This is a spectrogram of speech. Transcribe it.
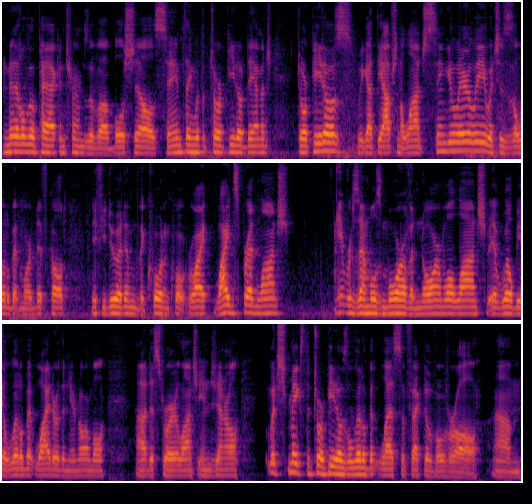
middle of the pack in terms of uh, bull shells. Same thing with the torpedo damage. Torpedoes, we got the option to launch singularly, which is a little bit more difficult. If you do it in the quote-unquote widespread launch, it resembles more of a normal launch. It will be a little bit wider than your normal uh, destroyer launch in general, which makes the torpedoes a little bit less effective overall. Um,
